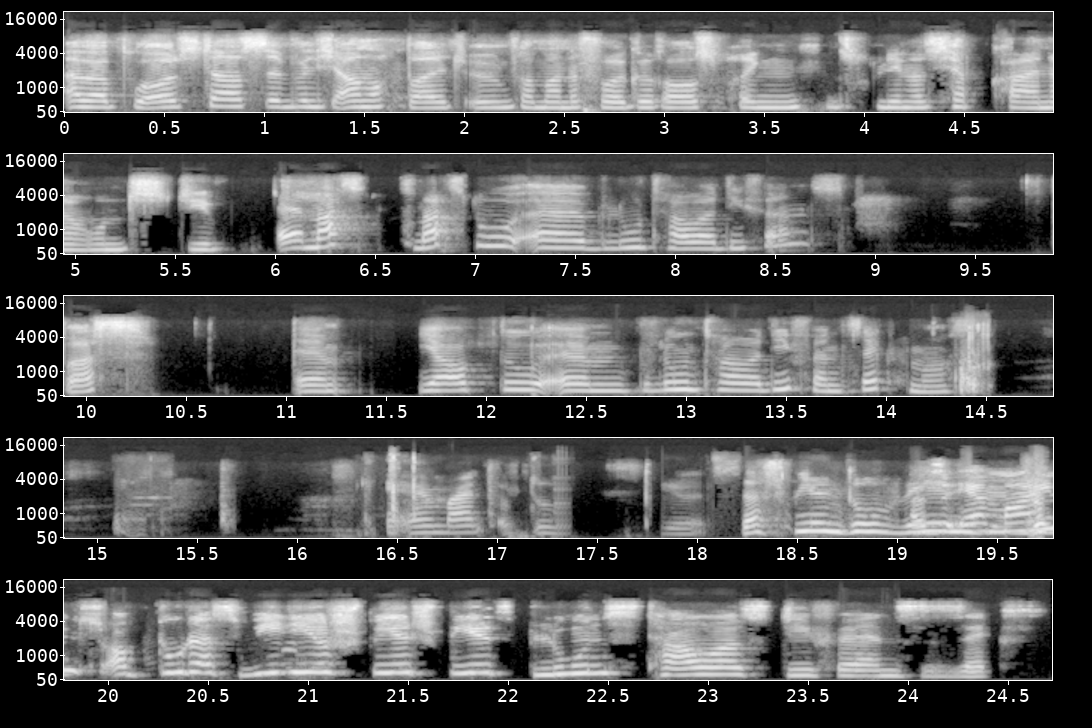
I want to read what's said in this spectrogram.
Aber Brawl Stars äh, will ich auch noch bald irgendwann mal eine Folge rausbringen. Das Problem ist, ich habe keine und die. Äh, machst, machst du äh, Blue Tower Defense? Was? Ähm, ja, ob du ähm, Blue Tower Defense 6 machst. Er meint, ob du spielst. Das spielen so wenige. Also er meint, ob du das Videospiel spielst, Bloons Towers Defense 6.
